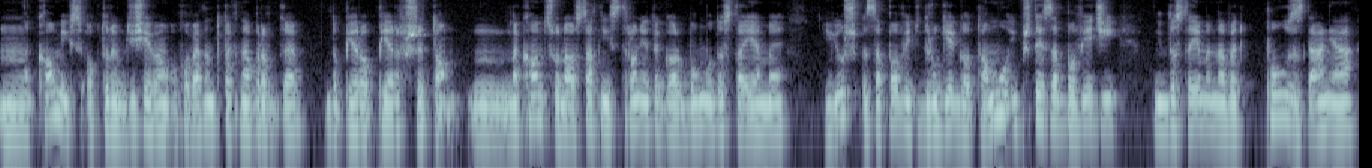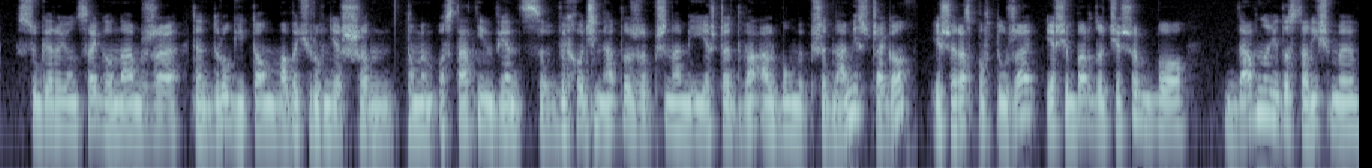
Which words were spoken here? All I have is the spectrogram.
Mm, komiks, o którym dzisiaj Wam opowiadam, to tak naprawdę dopiero pierwszy tom. Mm, na końcu, na ostatniej stronie tego albumu dostajemy już zapowiedź drugiego tomu i przy tej zapowiedzi dostajemy nawet pół zdania sugerującego nam, że ten drugi tom ma być również mm, tomem ostatnim, więc wychodzi na to, że przynajmniej jeszcze dwa albumy przed nami, z czego, jeszcze raz powtórzę, ja się bardzo cieszę, bo dawno nie dostaliśmy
